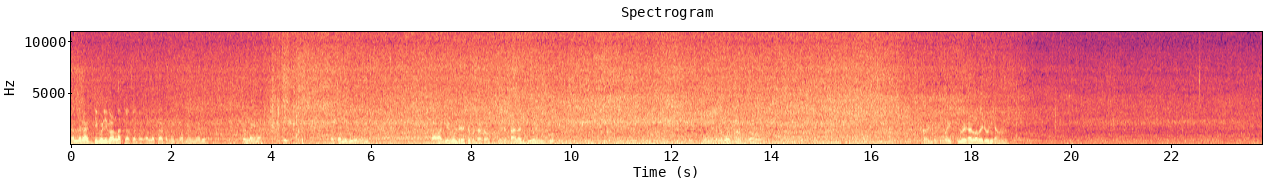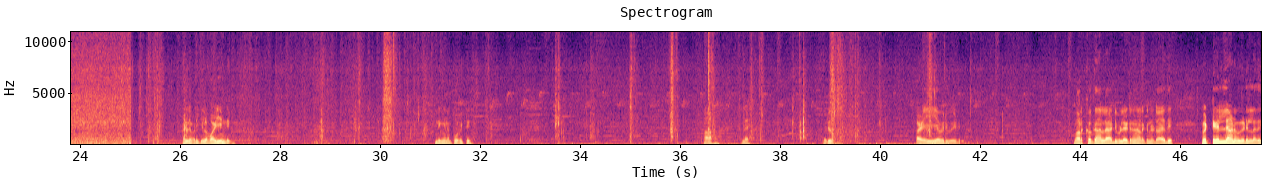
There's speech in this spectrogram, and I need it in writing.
നല്ലൊരു അടിപൊളി വെള്ളച്ചാട്ടം കേട്ടോ വെള്ളച്ചാട്ടം എന്നൊക്കെ പറഞ്ഞു കഴിഞ്ഞാൽ വെള്ളം ഇങ്ങനെ തന്നെ ചെയ്യുന്നു ഭാഗ്യം കൊണ്ട് രക്ഷപ്പെട്ട പിന്നെ തല അടിച്ച് പോയി. കണ്ടിട്ട് വൈറ്റ് വീഴാനുള്ള പരിപാടിയാണ്. വെള്ളപ്പടിക്കുള്ള വഴിയുണ്ട്. ഇതിങ്ങനെ പോയിട്ട്. ആഹാ അല്ലേ? ഒരു പഴയ ഒരു വീട്. വർക്കൊക്കെ നല്ല അടിപൊളിയായിട്ട് തന്നെ നടക്കുന്നുണ്ട്. അതായത് വെട്ടുകല്ലിലാണ് വീടുള്ളത്.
